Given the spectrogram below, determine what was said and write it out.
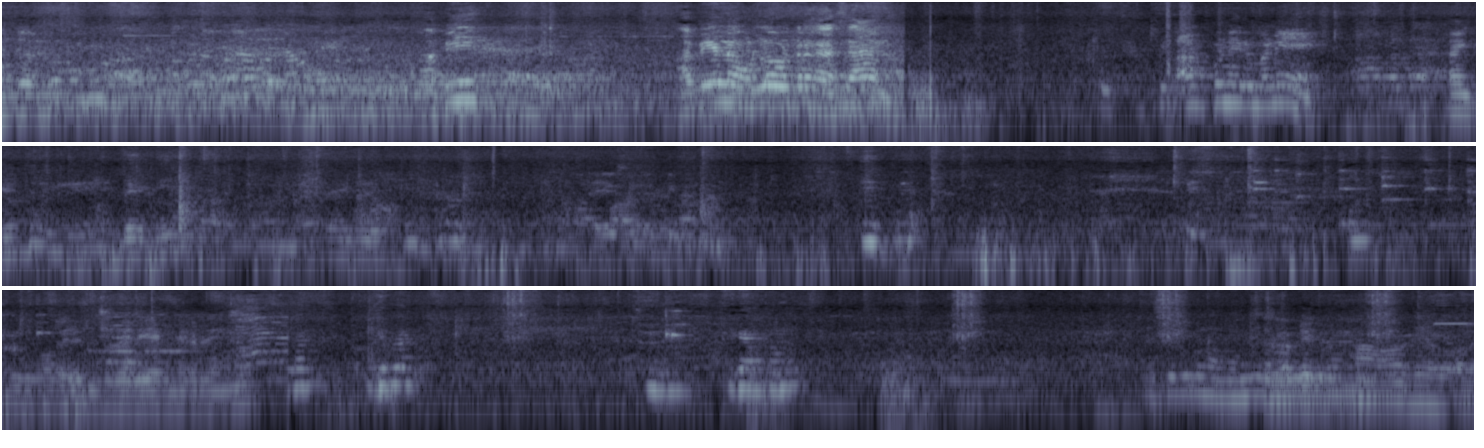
கொஞ்சம் அபி அபியெல்லாம் உள்ள விட்டுருங்க சாம். லாக் பண்ணிரு மணி. தேங்க்யூ வெளியே இருந்துக்கிறீங்க ஆ ஓகே சார்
